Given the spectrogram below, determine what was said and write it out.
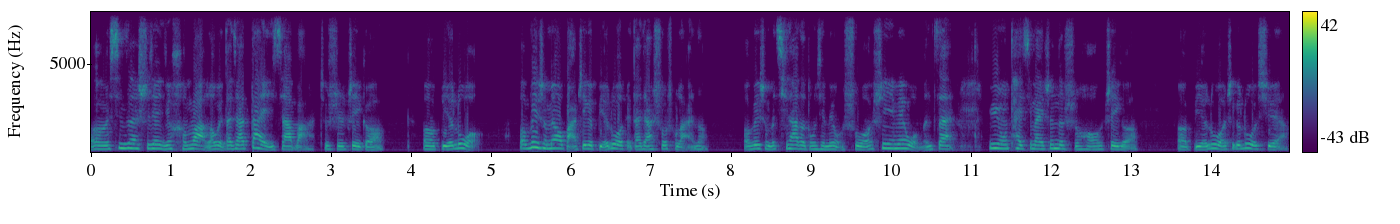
呃，现在时间已经很晚了，我给大家带一下吧，就是这个，呃，别络，呃，为什么要把这个别络给大家说出来呢？呃，为什么其他的东西没有说？是因为我们在运用太极脉针的时候，这个，呃，别络这个络穴啊，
